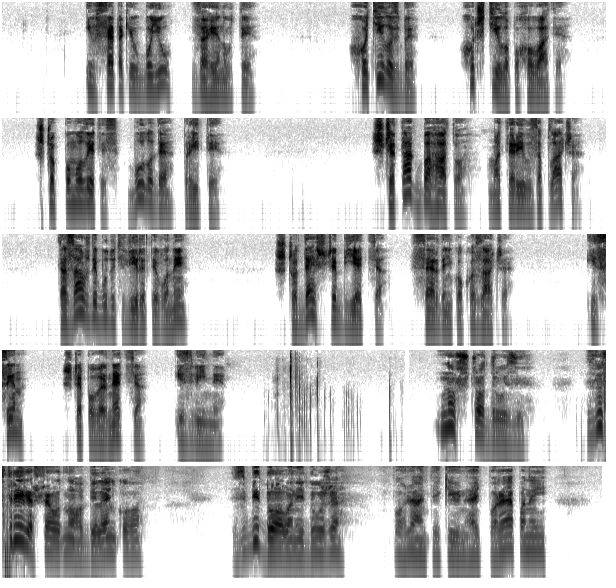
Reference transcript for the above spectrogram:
і все-таки в бою загинув ти. Хотілось би, хоч тіло поховати, щоб помолитись було де прийти. Ще так багато матерів заплаче, та завжди будуть вірити вони, що десь ще б'ється серденько козаче, і син ще повернеться із війни. Ну що, друзі, зустрів я ще одного біленького, збідований дуже. Погляньте, який він геть порепаний.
